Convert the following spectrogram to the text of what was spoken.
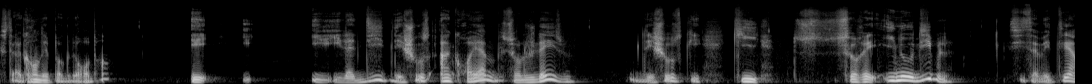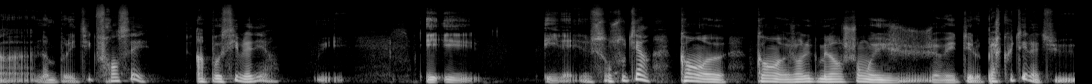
C'était la grande époque d'Europe 1. Et il, a dit des choses incroyables sur le judaïsme. Des choses qui, qui seraient inaudibles si ça avait été un, homme politique français. Impossible à dire et, et, son soutien. Quand, euh, quand Jean-Luc Mélenchon, et j'avais été le percuté là-dessus,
